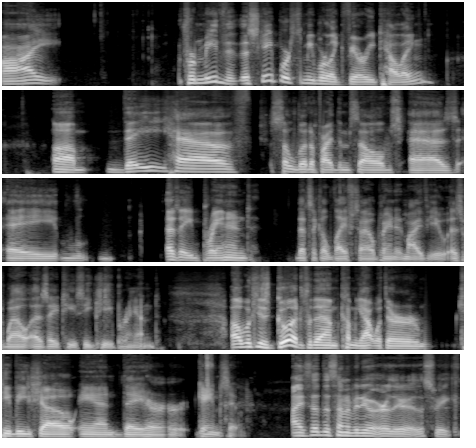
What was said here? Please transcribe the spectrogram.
I for me the, the skateboards to me were like very telling. Um they have solidified themselves as a as a brand that's like a lifestyle brand in my view as well as a TCG brand. Uh, which is good for them coming out with their TV show and their game soon. I said this on a video earlier this week.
